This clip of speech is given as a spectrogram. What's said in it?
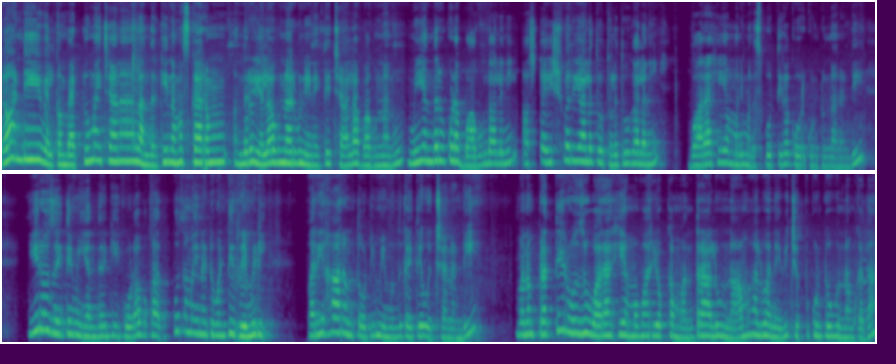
హలో అండి welcome back to my channel. అందరికీ నమస్కారం. అందరూ ఎలా ఉన్నారు? నేనైతే చాలా బాగున్నాను. మీ అందరూ కూడా బాగుండాలని అష్ట ఐశ్వర్యాలతో తొలతూగాలని వారాహి అమ్మని మనస్ఫూర్తిగా కోరుకుంటున్నానండి. ఈరోజైతే మీ అందరికీ కూడా ఒక అద్భుతమైనటువంటి రెమెడీ పరిహారంతో మీ ముందుకైతే వచ్చానండి. మనం ప్రతిరోజు వారాహి అమ్మవారి యొక్క మంత్రాలు నామాలు అనేవి చెప్పుకుంటూ ఉన్నాం కదా.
